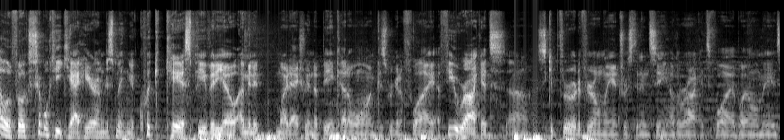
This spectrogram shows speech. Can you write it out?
Hello folks, Trouble T Cat here. I'm just making a quick KSP video. I mean, it might actually end up being kind of long because we're going to fly a few rockets. Uh, skip through it if you're only interested in seeing how the rockets fly, by all means.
